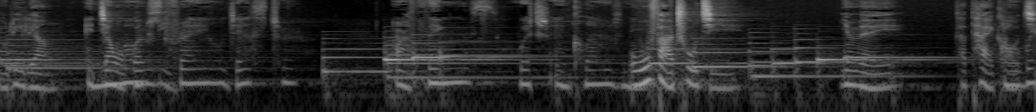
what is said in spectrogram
有力量将我关闭，我无法触及，因为它太靠近。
